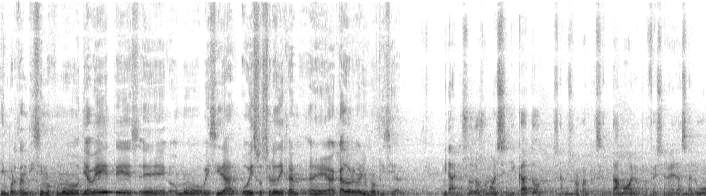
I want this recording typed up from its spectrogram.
importantísimos como diabetes, como obesidad, o eso se lo dejan a cada organismo oficial. Mira, nosotros somos el sindicato, o sea, nosotros representamos a los profesionales de la salud,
